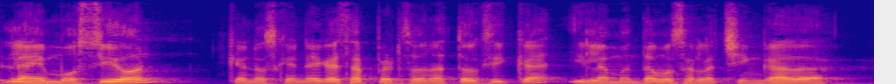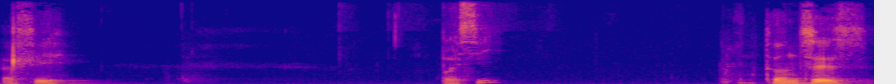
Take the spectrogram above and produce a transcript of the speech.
la emoción que nos genera esa persona tóxica y la mandamos a la chingada así. Pues sí. Entonces,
